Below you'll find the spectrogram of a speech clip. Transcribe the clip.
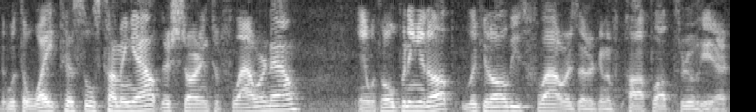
that with the white pistils coming out, they're starting to flower now. And with opening it up, look at all these flowers that are going to pop up through here.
